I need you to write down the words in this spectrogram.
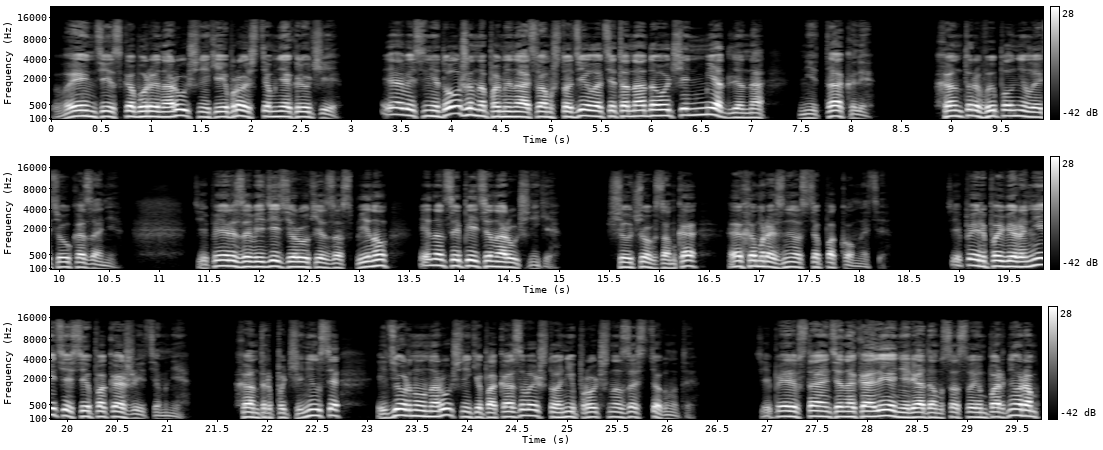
«Выньте из кобуры наручники и бросьте мне ключи. Я ведь не должен напоминать вам, что делать это надо очень медленно, не так ли?» Хантер выполнил эти указания. «Теперь заведите руки за спину и нацепите наручники. Щелчок замка эхом разнесся по комнате. «Теперь повернитесь и покажите мне». Хантер подчинился и дернул наручники, показывая, что они прочно застегнуты. «Теперь встаньте на колени рядом со своим партнером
